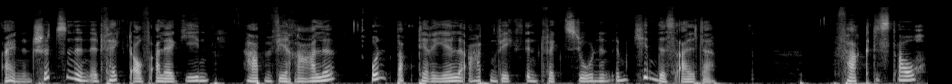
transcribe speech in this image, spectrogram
Einen schützenden Effekt auf Allergien haben virale und bakterielle Atemwegsinfektionen im Kindesalter. Fakt ist auch,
